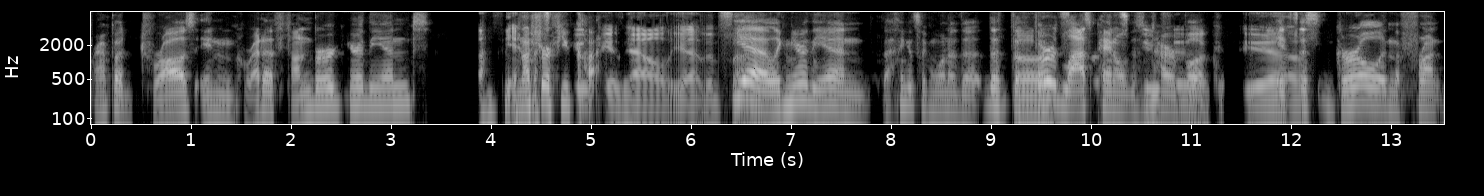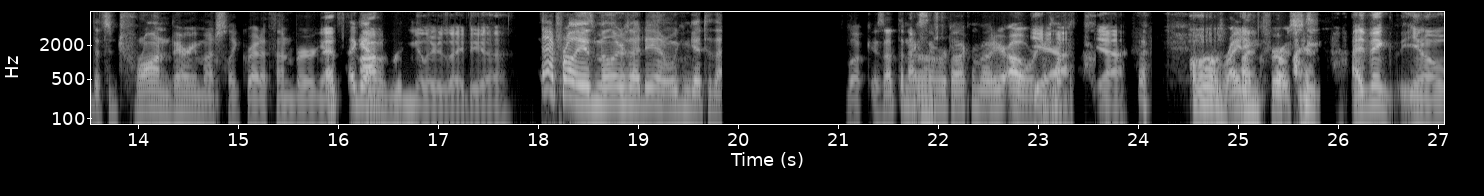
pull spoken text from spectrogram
Grampa draws in Greta Thunberg near the end. Yeah, I'm not sure if you caught- as hell. Yeah, that's Yeah, like near the end. I think it's like one of the the, the Oh, third last so panel of this entire book. Yeah. It's this girl in the front that's drawn very much like Greta Thunberg. And That's again, probably Miller's idea. that probably is Miller's idea, and we can get to that book. Is that the next thing we're talking about here? Oh, we're Yeah, gonna yeah. Oh, writing I'm first. I'm- I think you know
